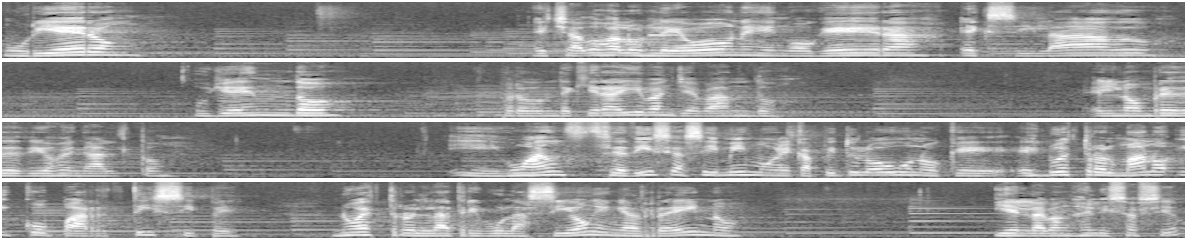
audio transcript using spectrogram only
murieron echados a los leones, en hogueras, exilados, huyendo, pero donde quiera iban llevando el nombre de Dios en alto. Y Juan se dice a sí mismo en el capítulo 1 que es nuestro hermano y copartícipe nuestro en la tribulación, en el reino y en la evangelización.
